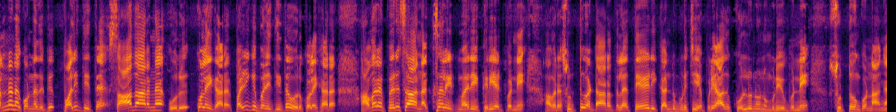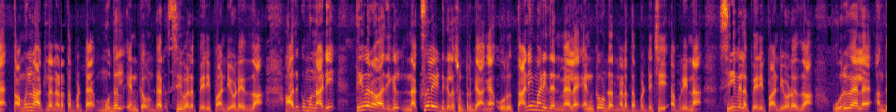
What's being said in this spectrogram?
அண்ணனை கொன்னதுக்கு பழி தீர்த்த சாதாரண ஒரு கொலைகாரர் பழிக்கு பழி தீர்த்த ஒரு கொலைகாரர். அவரை பெருசாக நக்சலைட் மாதிரி கிரியேட் பண்ணி அவரை சுட்டு வட்டாரத்தில் தேடி கண்டுபிடிச்சி எப்படியாவது கொல்லணும்னு முடிவு பண்ணி சுட்டும் கொண்டாங்க தமிழ்நாட்டில் நடத்தப்பட்ட முதல் என்கவுண்டர் சீவலப்பேரி பாண்டியோடையது தான் அதுக்கு முன்னாடி தீவிரவாதிகள் நக்சலைட்டுகளை சுட்டிருக்காங்க. ஒரு தனி மனிதன் மேலே என்கவுண்டர் நடத்தப்பட்டுச்சு அப்படின்னா சீவலப்பேரி பாண்டியோடது தான் ஒருவேளை அந்த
